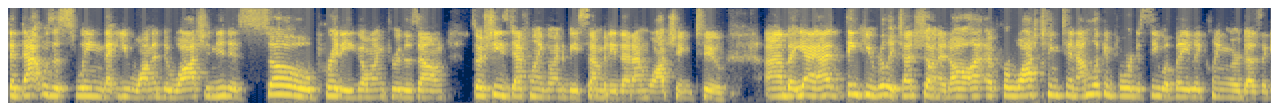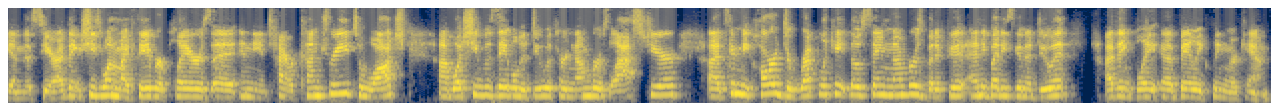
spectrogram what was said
That that was a swing that you wanted to watch, and it is so pretty going through the zone. So she's definitely going to be somebody that I'm watching too. Um, but yeah, I think you really touched on it all. Uh, for Washington, I'm looking forward to see what Baylee Klingler does again this year. I think she's one of my favorite players uh, in the entire country to watch um, what she was able to do with her numbers last year. Uh, it's going to be hard to replicate those same numbers, but if anybody's going to do it, I think Bla- uh, Baylee Klingler can.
